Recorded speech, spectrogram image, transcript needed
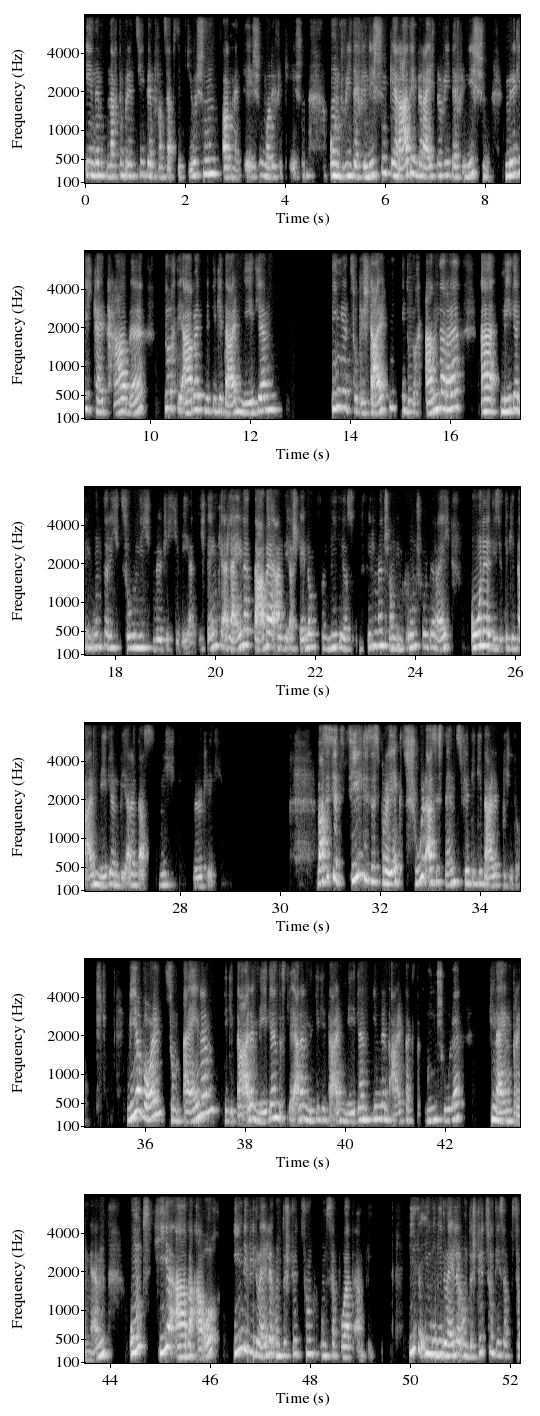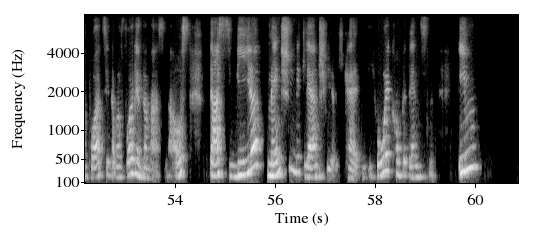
in dem, nach den Prinzipien von Substitution, Augmentation, Modification und Redefinition, gerade im Bereich der Redefinition Möglichkeit habe, durch die Arbeit mit digitalen Medien Dinge zu gestalten, die durch andere äh, Medien im Unterricht so nicht möglich wären. Ich denke alleine dabei an die Erstellung von Videos und Filmen schon im Grundschulbereich. Ohne diese digitalen Medien wäre das nicht möglich. Was ist jetzt Ziel dieses Projekts Schulassistenz für digitale Bildung? Wir wollen zum einen digitale Medien, das Lernen mit digitalen Medien in den Alltag der Grundschule hineinbringen und hier aber auch individuelle Unterstützung und Support anbieten. Diese individuelle Unterstützung, dieser Support sieht aber folgendermaßen aus, dass wir Menschen mit Lernschwierigkeiten, die hohe Kompetenzen im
